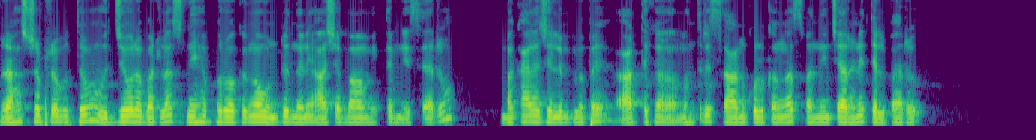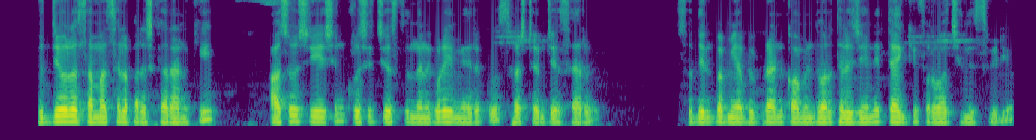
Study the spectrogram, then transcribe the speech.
రాష్ట్ర ప్రభుత్వం ఉద్యోగుల పట్ల స్నేహపూర్వకంగా ఉంటుందని ఆశాభావం వ్యక్తం చేశారు. బకాయిల చెల్లింపులపై ఆర్థిక మంత్రి సానుకూలంగా స్పందించారని తెలిపారు. ఉద్యోగుల సమస్యల పరిష్కారానికి అసోసియేషన్ కృషి చేస్తుందని కూడా ఈ మేరకు స్పష్టం చేశారు. సో దీనిపై మీ అభిప్రాయాన్ని కామెంట్ ద్వారా తెలియజేయండి. Thank you for watching this video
